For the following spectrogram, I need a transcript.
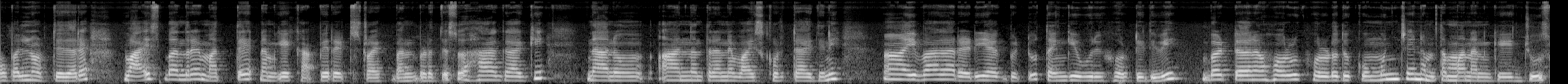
ಮೊಬೈಲ್ ನೋಡ್ತಿದ್ದಾರೆ. ವಾಯ್ಸ್ ಬಂದರೆ ಮತ್ತೆ ನಮಗೆ ಕಾಪಿ ರೈಟ್ ಸ್ಟ್ರೈಕ್ ಬಂದುಬಿಡುತ್ತೆ. ಸೊ ಹಾಗಾಗಿ ನಾನು ಆ ನಂತರನೇ ವಾಯ್ಸ್ ಕೊಡ್ತಾ ಇದ್ದೀನಿ. ಇವಾಗ ರೆಡಿ ಆಗಿಬಿಟ್ಟು ತಂಗಿ ಊರಿಗೆ ಹೊರಟಿದ್ದೀವಿ ಬಟ್ ನಾವು ಹೊರಗೆ ಹೊರಡೋದಕ್ಕೂ ಮುಂಚೆ ನಮ್ಮ ತಮ್ಮ ನನಗೆ ಜ್ಯೂಸ್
